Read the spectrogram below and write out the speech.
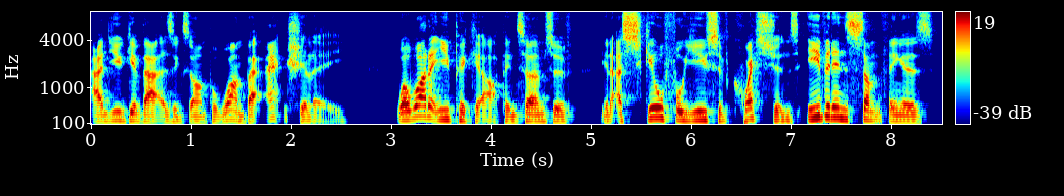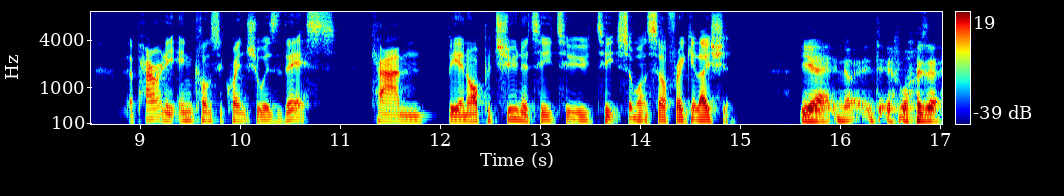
and you give that as example one. But actually, well, why don't you pick it up in terms of you know a skillful use of questions, even in something as apparently inconsequential as this, can be an opportunity to teach someone self-regulation. Yeah, no, it, it was. A,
